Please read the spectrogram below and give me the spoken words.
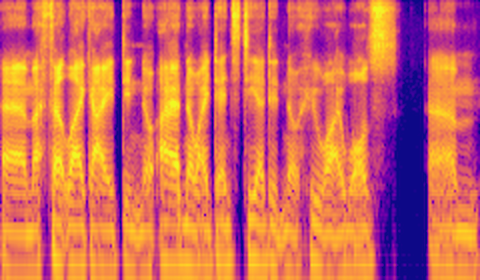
Um i felt like i didn't know i had no identity. I didn't know who i was. Um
